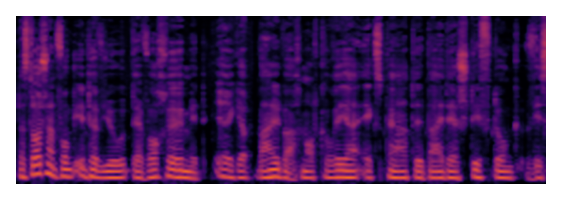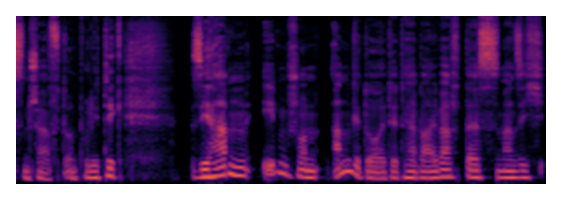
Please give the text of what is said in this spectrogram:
Das Deutschlandfunk-Interview der Woche mit Irger Balbach, Nordkorea-Experte bei der Stiftung Wissenschaft und Politik. Sie haben eben schon angedeutet, Herr Balbach, dass man sich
